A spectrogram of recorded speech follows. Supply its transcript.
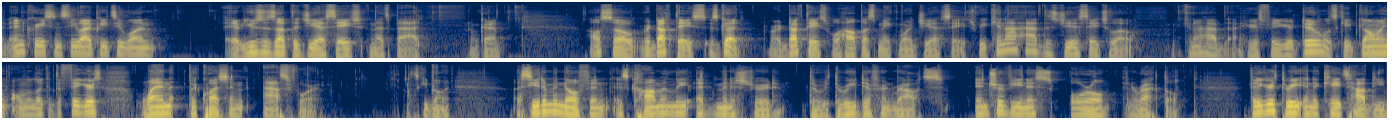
an increase in CYP2E1, it uses up the GSH, and that's bad. Okay. Also, reductase is good. Reductase will help us make more GSH. We cannot have this GSH low. We cannot have that. Here's figure two. Let's keep going. Only look at the figures when the question asks for. Let's keep going. Acetaminophen is commonly administered through three different routes intravenous, oral, and rectal. Figure 3 indicates how the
